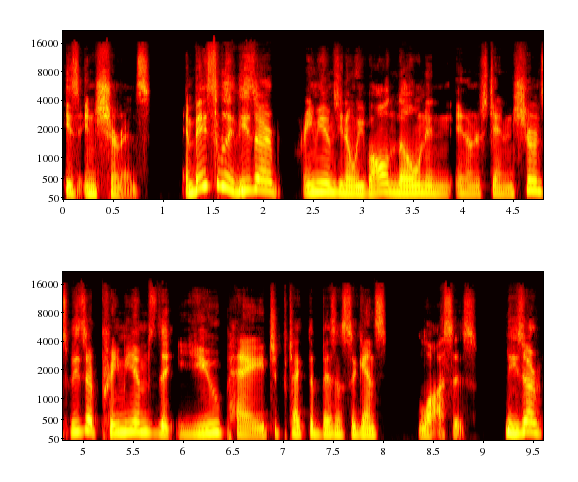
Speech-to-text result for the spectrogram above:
is insurance. And basically, these are premiums. You know, we've all known and, and understand insurance. These are premiums that you pay to protect the business against losses. These are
